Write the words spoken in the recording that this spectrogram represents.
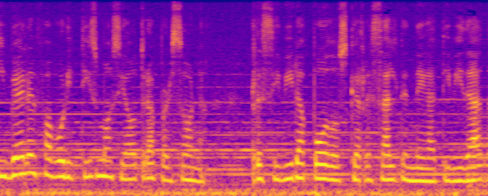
y ver el favoritismo hacia otra persona, recibir apodos que resalten negatividad,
